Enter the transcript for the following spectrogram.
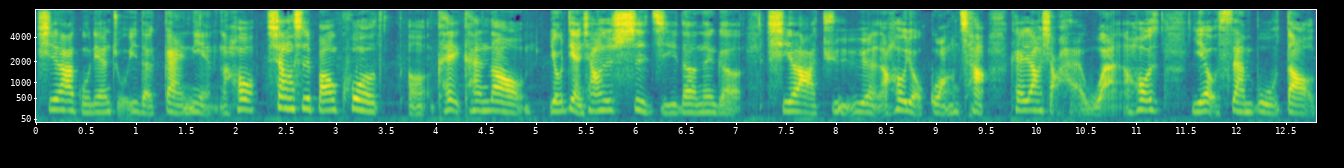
希腊古典主义的概念，然后像是包括。呃，可以看到有点像是市集的那个希腊剧院，然后有广场可以让小孩玩，然后也有散步道，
